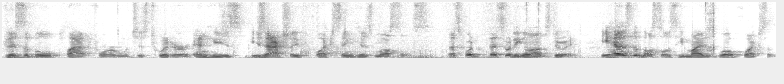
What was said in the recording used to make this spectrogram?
visible platform, which is Twitter, and he's he's actually flexing his muscles. That's what that's what Elon's doing. He has the muscles. He might as well flex them.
